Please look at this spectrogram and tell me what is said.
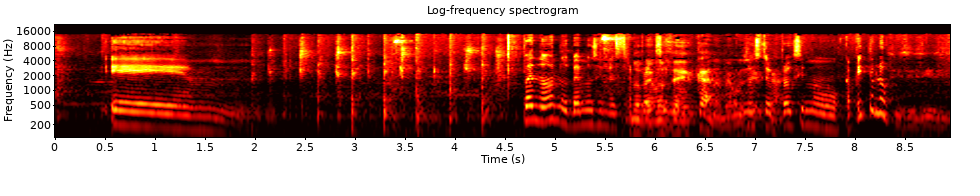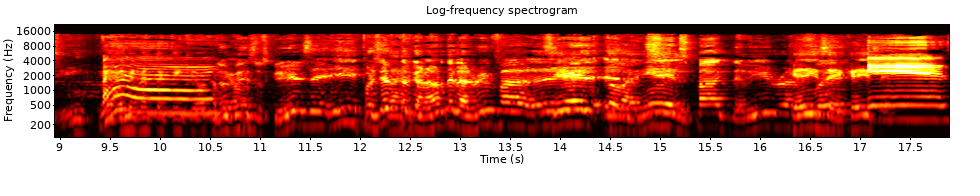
Eh, pues no, nos vemos en nuestra Nos vemos próxima, cerca, nos vemos nuestro cerca. próximo capítulo. Sí, sí, sí, sí, sí. Bye. Ahí me cuentan quién quedó No olviden suscribirse. Y por cierto, Dale. el ganador de la rifa es Cierto, el Daniel. six pack de birra. ¿Qué dice? fue- ¿Qué dice? Es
